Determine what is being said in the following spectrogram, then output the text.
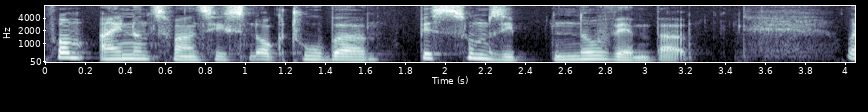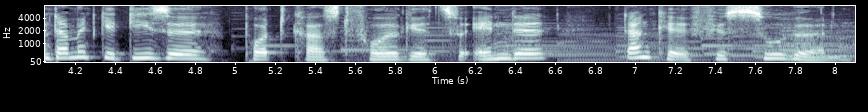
vom 21. Oktober bis zum 7. November. Und damit geht diese Podcast-Folge zu Ende. Danke fürs Zuhören.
